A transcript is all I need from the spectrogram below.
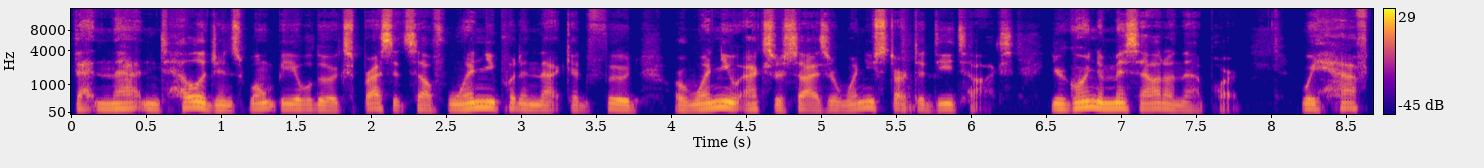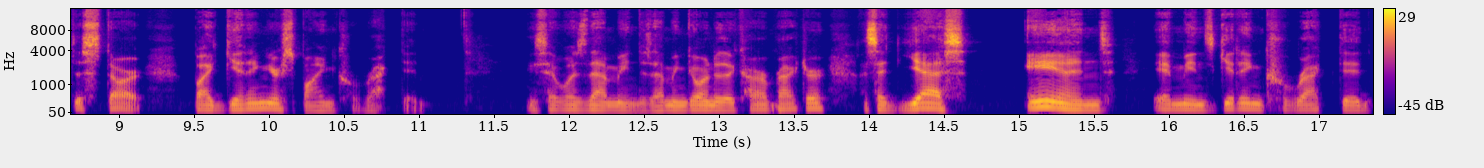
then that intelligence won't be able to express itself when you put in that good food or when you exercise or when you start to detox. You're going to miss out on that part. We have to start by getting your spine corrected. He said, What does that mean? Does that mean going to the chiropractor? I said, Yes. And it means getting corrected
